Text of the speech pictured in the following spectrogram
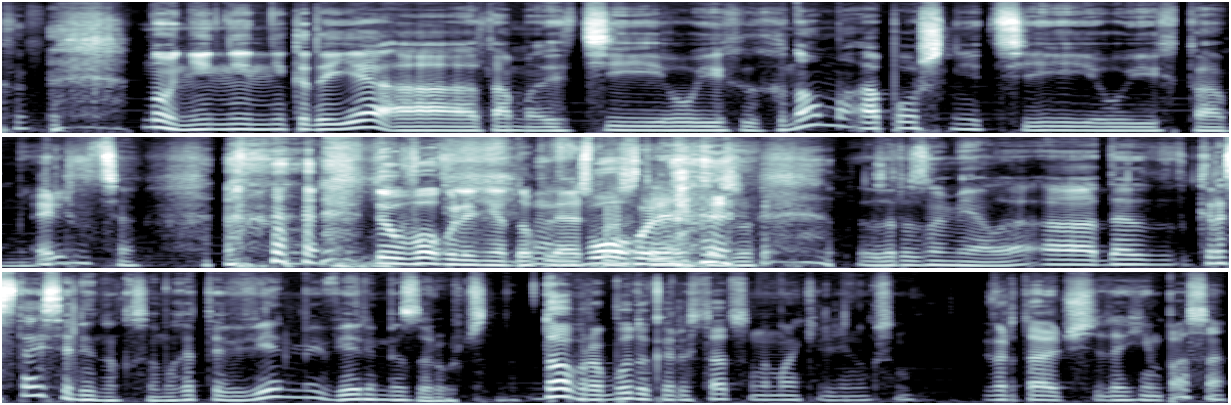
Ну не не не кДе а там ці у іх гном апошні ці у іх там эльфце ты увогуле не дупляешь зразумела. Да карыстайся лінуксом гэта вельмі вельмі зручна. Добра буду карыстацца на макі лінуксом вяртаючыся да геймпаса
